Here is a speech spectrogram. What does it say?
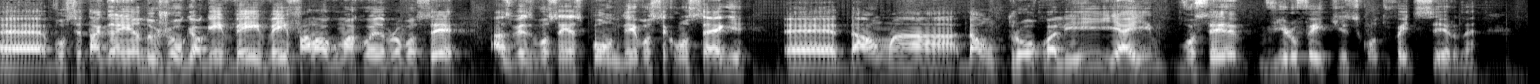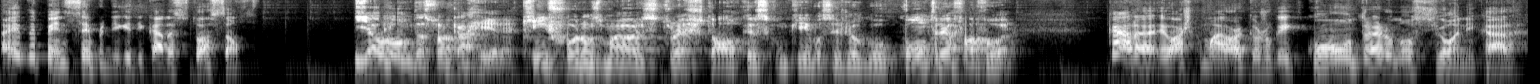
é, você tá ganhando o jogo e alguém vem, vem falar alguma coisa para você, às vezes você responder, você consegue é, dar, uma, dar um troco ali e aí você vira o feitiço contra o feiticeiro, né? Aí depende sempre de, de cada situação. E ao longo da sua carreira, quem foram os maiores trash talkers com quem você jogou contra e a favor? Cara, eu acho que o maior que eu joguei contra era o Nocione, cara.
